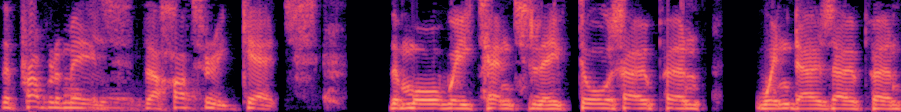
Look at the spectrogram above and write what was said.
The problem is the hotter it gets, the more we tend to leave doors open, windows open,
